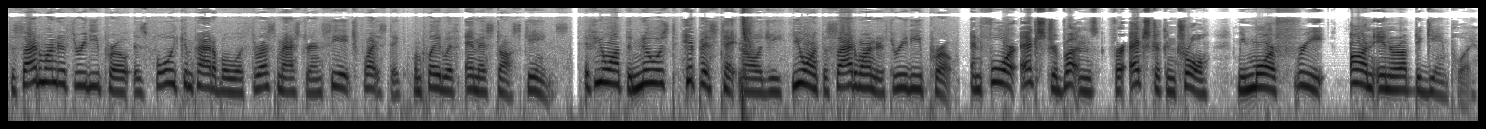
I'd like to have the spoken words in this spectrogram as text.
The Sidewinder 3D Pro is fully compatible with Thrustmaster and CH Flight Stick when played with MS-DOS games. If you want the newest, hippest technology, you want the Sidewinder 3D Pro. And four extra buttons for extra control mean more free, uninterrupted gameplay.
